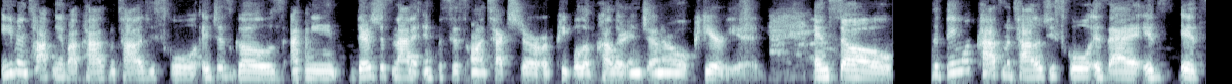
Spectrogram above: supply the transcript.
even talking about cosmetology school, it just goes, I mean, there's just not an emphasis on texture or people of color in general, period. And so the thing with cosmetology school is that it's it's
